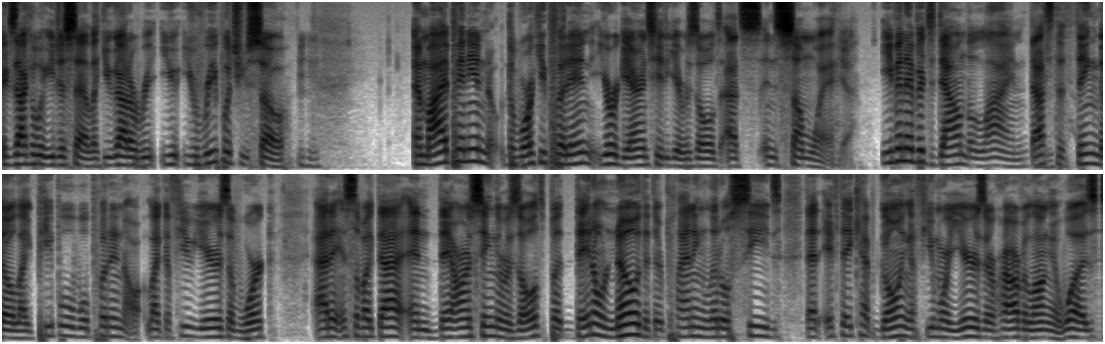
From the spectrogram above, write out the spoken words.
Exactly what you just said. Like you gotta re- you you reap what you sow. Mhm. In my opinion, the work you put in, you're guaranteed to get results at s- in some way. Yeah. Even if it's down the line, that's the thing though. Like people will put in uh, like a few years of work at it and stuff like that, and they aren't seeing the results, but they don't know that they're planting little seeds that if they kept going a few more years or however long it was,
